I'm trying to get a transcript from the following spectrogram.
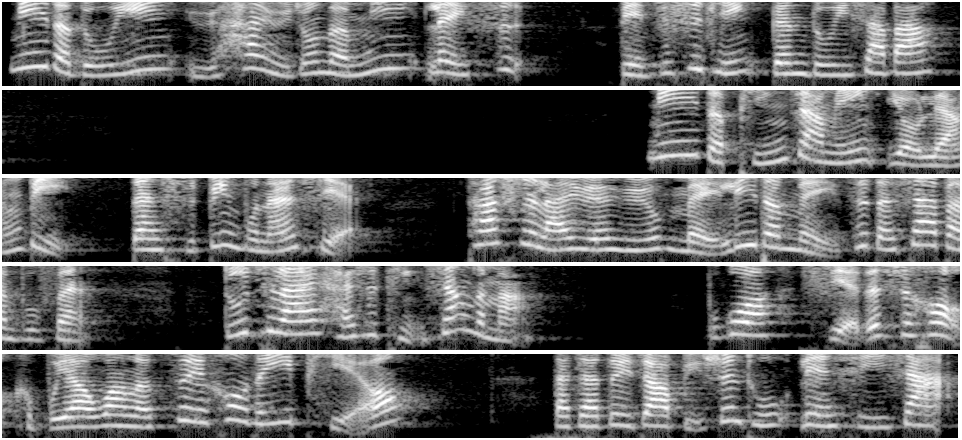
咪的读音与汉语中的咪类似，点击视频跟读一下吧。咪的平假名有两笔，但是并不难写，它是来源于美丽的“美”字的下半部分，读起来还是挺像的嘛。不过写的时候可不要忘了最后的一撇哦。大家对照笔顺图练习一下。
